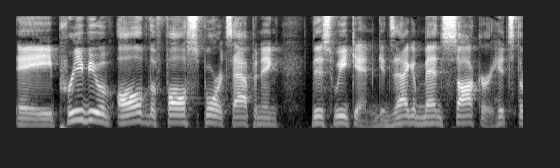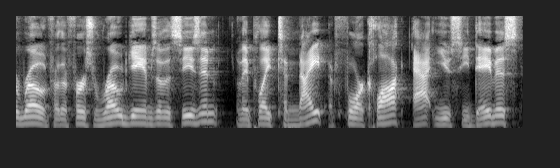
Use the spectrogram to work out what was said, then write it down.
a preview of all of the fall sports happening this weekend. Gonzaga men's soccer hits the road for their first road games of the season. They play tonight at 4 o'clock at UC Davis,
